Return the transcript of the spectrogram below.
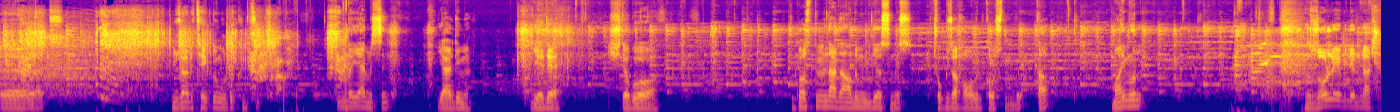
Ee, evet. Güzel bir tekme vurdu kritik. Şunu da yer misin? Yer değil mi? Yedi. İşte bu. Bu kostümü nereden aldığımı biliyorsunuz. Çok güzel havalı bir kostüm bu. Da. Maymun Zorlayabilirler.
